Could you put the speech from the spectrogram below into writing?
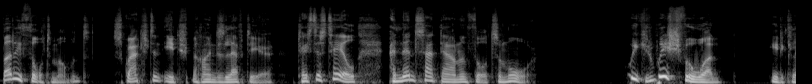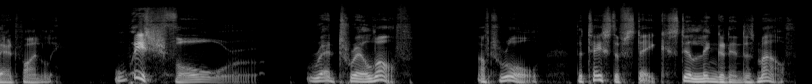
Buddy thought a moment, scratched an itch behind his left ear, chased his tail, and then sat down and thought some more. We could wish for one, he declared finally. Wish for. Red trailed off. After all, the taste of steak still lingered in his mouth,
